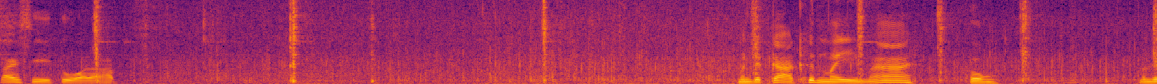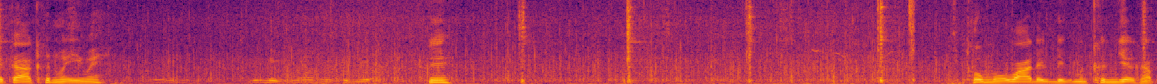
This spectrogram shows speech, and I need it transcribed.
ได้สี่ตัวแล้วครับ มันจะกล้าขึ้นมาอีกไหมพงมันจะกล้าขึ้นมาอีกไหมนี่ทงบอกว่าดึกๆมันขึ้นเยอะครับ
